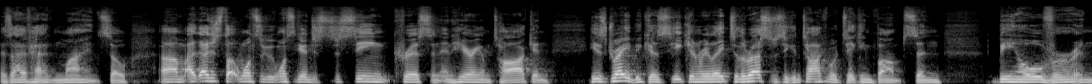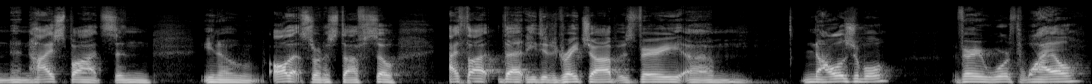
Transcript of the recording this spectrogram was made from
as I've had in mine. So um, I, I, just thought once again, once again, just just seeing Chris and, and hearing him talk, and he's great because he can relate to the wrestlers. He can talk about taking bumps and being over and, and high spots and you know all that sort of stuff. So I thought that he did a great job. It was very um, knowledgeable, very worthwhile,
